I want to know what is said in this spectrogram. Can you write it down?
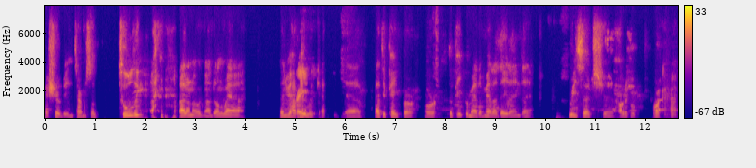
measured in terms of tooling, I don't know, I don't know where, then you have to look at the, uh, at the paper or the paper meta metadata in the research uh, article archive.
